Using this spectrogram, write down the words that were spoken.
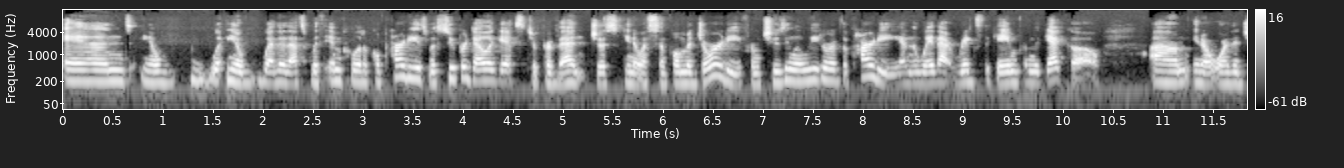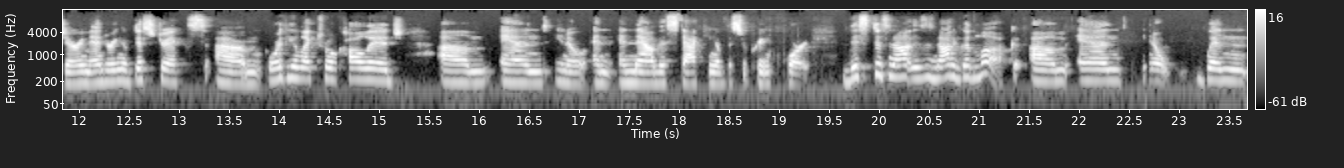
and you know, you know whether that's within political parties with super delegates to prevent just you know a simple majority from choosing the leader of the party, and the way that rigs the game from the get go, um, you know, or the gerrymandering of districts, um, or the electoral college, um, and you know, and and now the stacking of the Supreme Court. This does not this is not a good look. Um, and you know when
